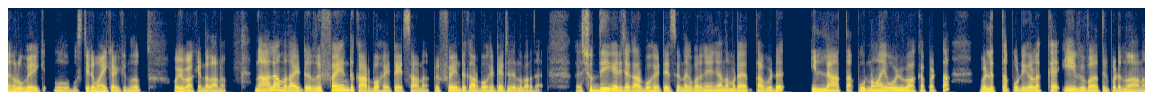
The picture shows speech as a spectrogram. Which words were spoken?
നിങ്ങൾ ഉപയോഗിക്ക സ്ഥിരമായി കഴിക്കുന്നത് ഒഴിവാക്കേണ്ടതാണ്. നാലാമതായിട്ട് റിഫൈൻഡ് കാർബോഹൈഡ്രേറ്റ്സ് ആണ്. റിഫൈൻഡ് കാർബോഹൈഡ്രേറ്റ്സ് എന്ന് പറഞ്ഞാൽ ശുദ്ധീകരിച്ച കാർബോഹൈഡ്രേറ്റ്സ് എന്നൊക്കെ പറഞ്ഞു കഴിഞ്ഞാൽ നമ്മുടെ തവിട് ഇല്ലാത്ത പൂർണമായും ഒഴിവാക്കപ്പെട്ട വെളുത്ത പൊടികളൊക്കെ ഈ വിഭാഗത്തിൽ പെടുന്നതാണ്.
